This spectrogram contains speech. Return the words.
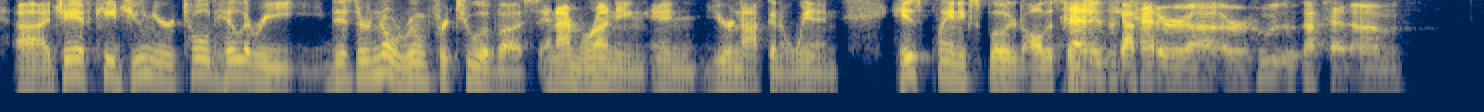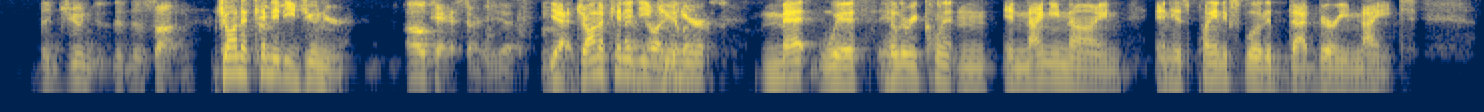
Uh, JFK Jr. told Hillary, there's, "There's no room for two of us, and I'm running, and you're not going to win." His plane exploded. All of a sudden, Ted is this Ted or uh, or who? Not Ted. Um, the junior, the, the son. John F. Kennedy Jr. Okay, sorry. Yeah. Mhm. Yeah, John F. Kennedy no Jr. met with Hillary Clinton in 99 and his plane exploded that very night.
